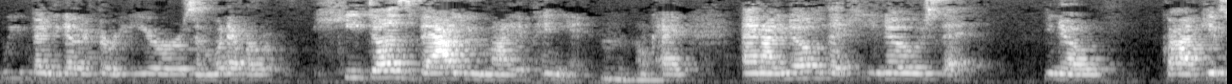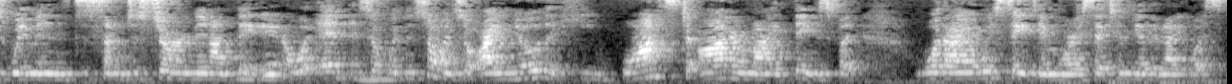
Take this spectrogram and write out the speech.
we've been together 30 years and whatever, he does value my opinion. Okay. And I know that he knows that, you know, God gives women some discernment on things, you know, and, and so forth and so on. So I know that he wants to honor my things. But what I always say to him, what I said to him the other night was,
